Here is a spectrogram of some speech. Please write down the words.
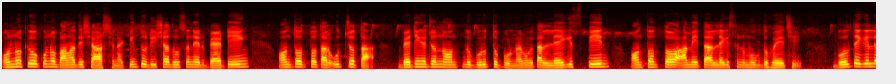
অন্য কেউ কোনো বাংলাদেশে আসছে না। কিন্তু রিশাদ হোসেনের ব্যাটিং অন্তত তার উচ্চতা ব্যাটিংয়ের জন্য অত্যন্ত গুরুত্বপূর্ণ এবং তার লেগ স্পিন অন্তত আমি তার লেগ স্পিনে মুগ্ধ হয়েছি। বলতে গেলে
